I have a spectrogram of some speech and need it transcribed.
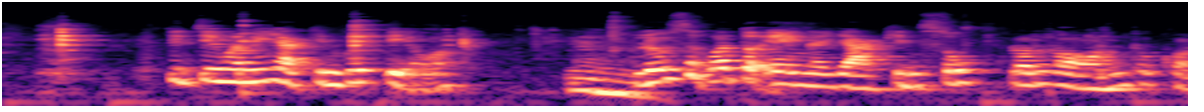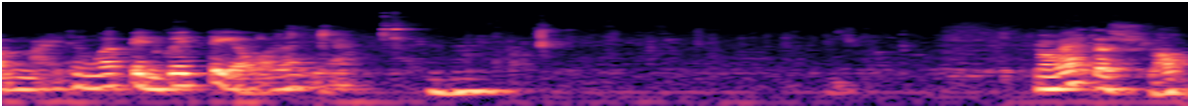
ๆ จริง ๆ วันนี้อยากกินก๋วยเตี๋ยวอะอืมรู้สึกว่าตัวเองเนี่ยอยากกินซุปร้อนๆทุกคนหมายถึงว่าเป็นก๋วยเตี๋ยวอะไรอย่างเงี้ย Man vad heter slott?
